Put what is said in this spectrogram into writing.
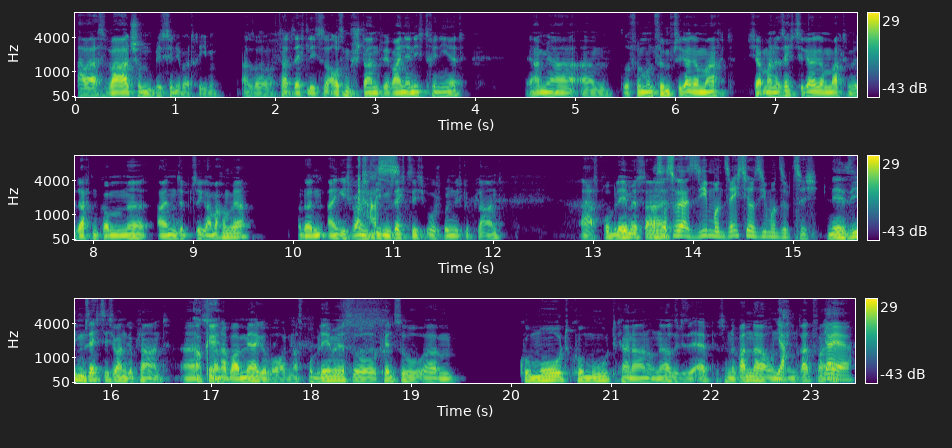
Aber es war halt schon ein bisschen übertrieben. Also tatsächlich so aus dem Stand. Wir waren ja nicht trainiert. Wir haben ja ähm, so 55er gemacht. Ich habe meine 60er gemacht und wir dachten, komm, ne, 71er machen wir. Und dann eigentlich waren Krass. 67 ursprünglich geplant. Ah, Das Problem ist halt, Was hast du gesagt? 67 oder 77? Nee, 67 waren geplant. Äh, Es Okay. sind aber mehr geworden. Das Problem ist so, kennst du ähm, Komoot, Komoot, keine Ahnung, ne? Also diese App, so eine Wander- und, Ja. und Radfahren. Ja, ja.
